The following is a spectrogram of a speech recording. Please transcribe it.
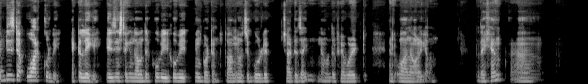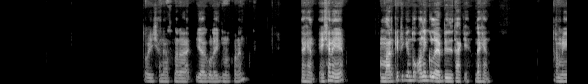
এফবিজিটা ওয়ার্ক করবে একটা লেগে এই জিনিসটা কিন্তু আমাদের খুবই খুবই ইম্পর্টেন্ট তো আমি হচ্ছে গোল্ডের চার্টে যাই, আমাদের ফেভারিট অ্যান্ড ওয়ান আওয়ার গেলাম। তো দেখেন তো এইখানে আপনারা ইয়াগুলো ইগনোর করেন। দেখেন, এখানে মার্কেটে কিন্তু অনেকগুলো এফবিজি থাকে। দেখেন, আমি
